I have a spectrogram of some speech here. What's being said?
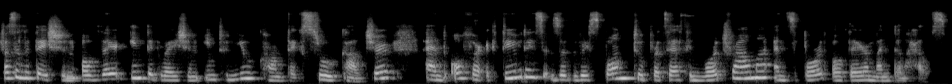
facilitation of their integration into new contexts through culture, and offer activities that respond to processing war trauma and support of their mental health.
